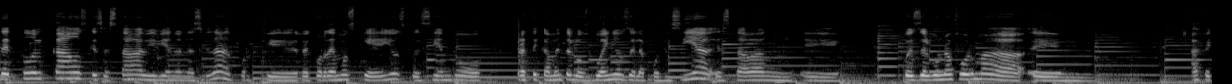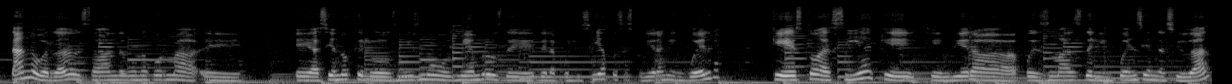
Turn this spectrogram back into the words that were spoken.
de todo el caos que se estaba viviendo en la ciudad, porque recordemos que ellos, pues siendo prácticamente los dueños de la policía, estaban, eh, pues de alguna forma, em, afectando, ¿verdad? Estaban de alguna forma eh, eh, haciendo que los mismos miembros de, la policía pues estuvieran en huelga, que esto hacía que, que, hubiera pues más delincuencia en la ciudad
